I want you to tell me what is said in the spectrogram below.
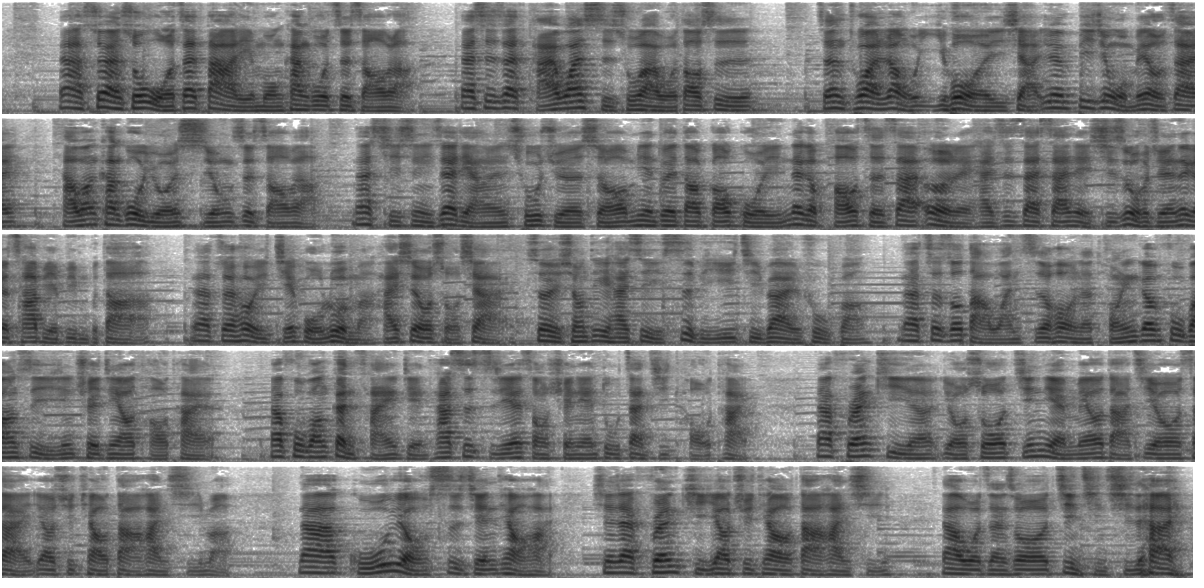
那虽然说我在大联盟看过这招啦，但是在台湾使出来，我倒是真的突然让我疑惑了一下，因为毕竟我没有在台湾看过有人使用这招啦。那其实你在两人出局的时候，面对到高国林那个跑者在二垒还是在三垒，其实我觉得那个差别并不大啦。那最后以结果论嘛，还是有守下来，所以兄弟还是以四比一击败了富邦。那这周打完之后呢，统一跟富邦是已经确定要淘汰了。那富邦更惨一点，他是直接从全年度战绩淘汰。那 Frankie 呢有说今年没有打季后赛，要去跳大汉溪嘛？那古有世间跳海。现在 Frankie 要去跳大汉溪，那我只能说敬请期待。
